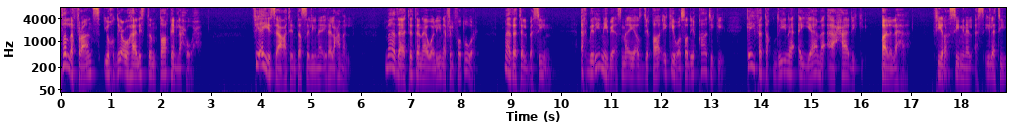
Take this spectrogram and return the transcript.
ظل فرانس يخضعها لاستنطاق لحوح. في أي ساعة تصلين إلى العمل؟ ماذا تتناولين في الفطور؟ ماذا تلبسين؟ أخبريني بأسماء أصدقائك وصديقاتك كيف تقضين أيام آحادك؟ قال لها في رأسي من الأسئلة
